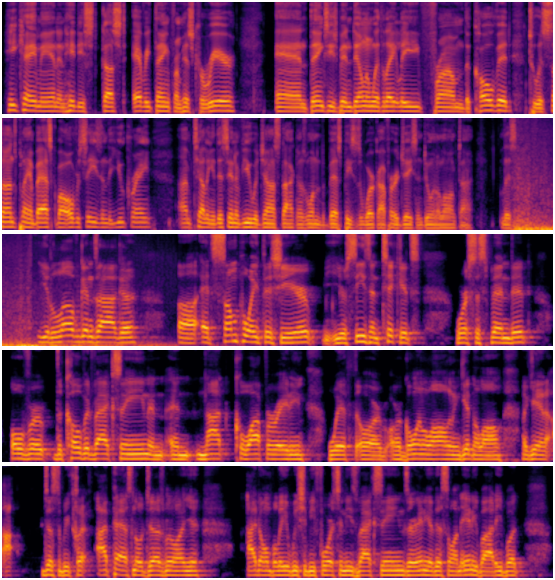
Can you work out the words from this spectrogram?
He came in and he discussed everything from his career and things he's been dealing with lately from the COVID to his sons playing basketball overseas in the Ukraine. I'm telling you, this interview with John Stockton is one of the best pieces of work I've heard Jason do in a long time. Listen. You love Gonzaga. Uh, at some point this year, your season tickets were suspended over the COVID vaccine and, and not cooperating with or, or going along and getting along. Again, I, just to be clear, I pass no judgment on you. I don't believe we should be forcing these vaccines or any of this on anybody. But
